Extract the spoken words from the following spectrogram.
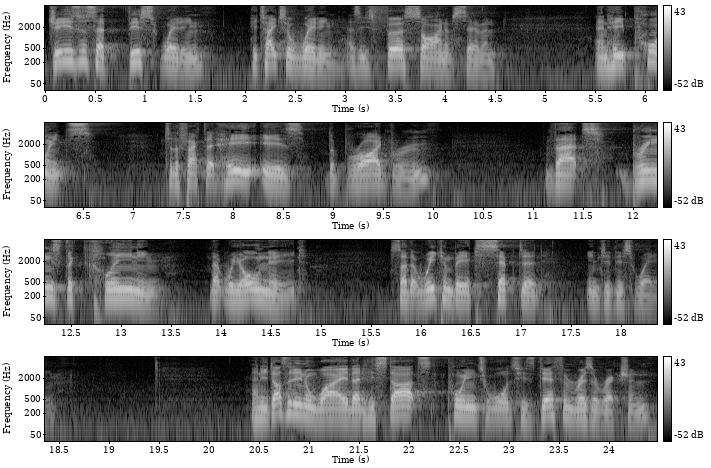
Jesus at this wedding He takes a wedding as his first sign of seven, and he points to the fact that he is the bridegroom that brings the cleaning that we all need so that we can be accepted into this wedding. And he does it in a way that he starts pointing towards his death and resurrection,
